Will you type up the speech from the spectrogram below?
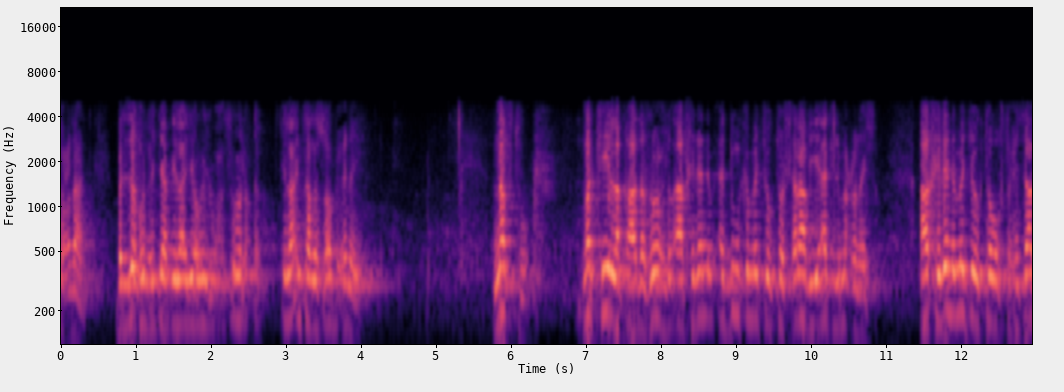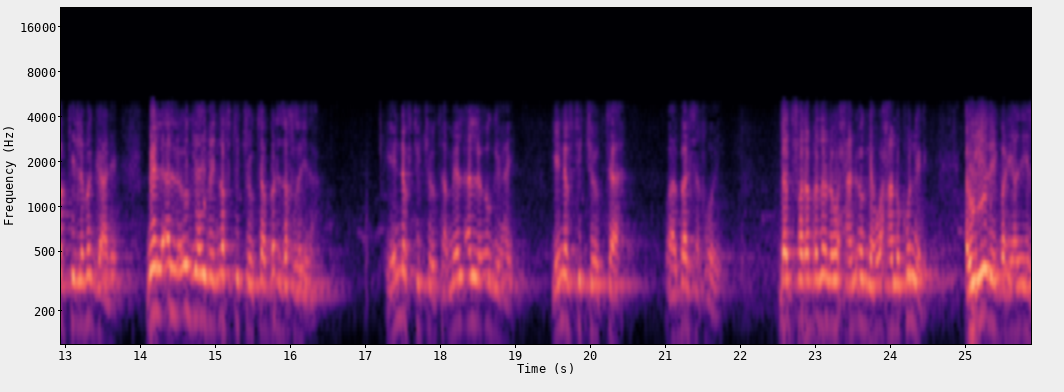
socdaan. Barzaqun xijaab ilaa yowmi yubxasuuna ilaa inta la soo bixinayo naftu markii la qaado ruuxdu aakhirana adduunka ma joogto sharaab iyo akli ma cunayso. Aakhirana ma joogto waktu xisaabkii lama gaadhin. Meel alla ogyahay bay naftu joogtaa barzakh layidhaah yay naftu joogtaa meel alla ogyahay yay dad fara badanoo waxaan ognahay waxaanu ku nidhi awliyaday baryaan iyo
